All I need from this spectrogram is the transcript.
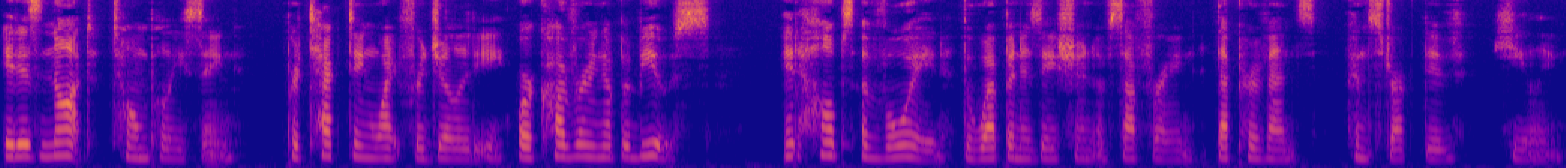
It is not tone policing, protecting white fragility, or covering up abuse. It helps avoid the weaponization of suffering that prevents constructive healing.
